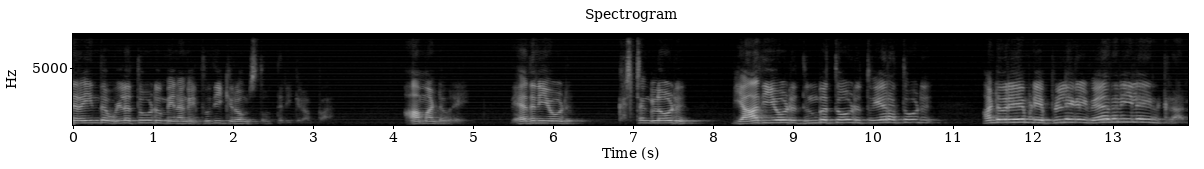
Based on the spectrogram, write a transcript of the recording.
நிறைந்த உள்ளத்தோடு நாங்கள் துதிக்கிறோம் ஸ்தோத்தரிக்கிறோம். ஆமாண்டவரே வேதனையோடு கஷ்டங்களோடு வியாதியோடு துன்பத்தோடு துயரத்தோடு ஆண்டவரே நம்முடைய பிள்ளைகள் வேதனையிலே இருக்கிறார்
